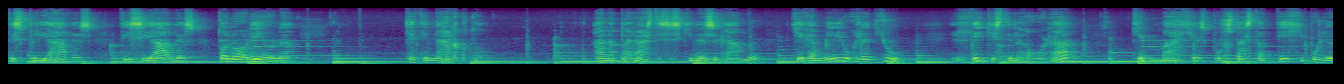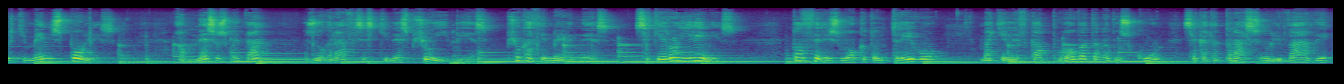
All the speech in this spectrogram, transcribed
τις πλιάδες, τις ιάδες, τον ορίωνα και την άρκτο. Αναπαράστησε σκηνές γάμου και γαμήλιου γλεντιού δίκης στην αγορά και μάχες μπροστά στα τείχη πολιορκημένης πόλης. Αμέσως μετά ζωγράφισε σκηνές πιο ήπιες, πιο καθημερινές, σε καιρό ειρήνης. Τον θερισμό και τον τρίγο, μα και λευκά πρόβατα να βοσκούν σε καταπράσινο λιβάδι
